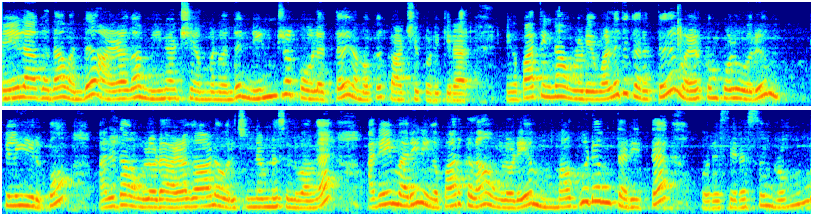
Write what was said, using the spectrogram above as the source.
மேலாக தான் வந்து அழகாக மீனாட்சி அம்மன் வந்து நின்ற கோலத்தில் நமக்கு காட்சி கொடுக்கிறார். நீங்கள் பார்த்தீங்கன்னா அவங்களுடைய வலது கருத்தில் வழக்கம் போல் ஒரு கிளி இருக்கும் அதுதான் அவங்களோட அழகான ஒரு சின்னம்னு சொல்லுவாங்க. அதே மாதிரி நீங்கள் பார்க்கலாம் அவங்களுடைய மகுடம் தரித்த ஒரு சிரசும் ரொம்ப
